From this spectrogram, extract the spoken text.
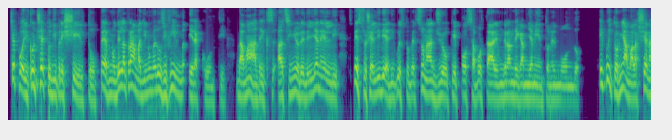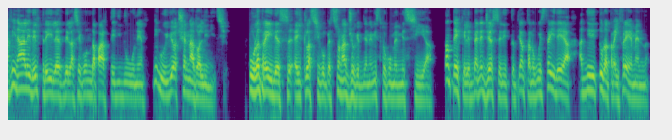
C'è poi il concetto di prescelto, perno della trama di numerosi film e racconti. Da Matrix al Signore degli Anelli, spesso c'è l'idea di questo personaggio che possa portare un grande cambiamento nel mondo. E qui torniamo alla scena finale del trailer della seconda parte di Dune, di cui vi ho accennato all'inizio. Paul Atreides è il classico personaggio che viene visto come messia, tant'è che le Bene Gesserit piantano questa idea addirittura tra i Fremen.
